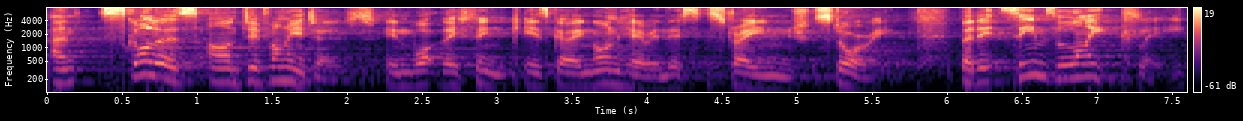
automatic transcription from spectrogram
and scholars are divided in what they think is going on here in this strange story. But it seems likely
